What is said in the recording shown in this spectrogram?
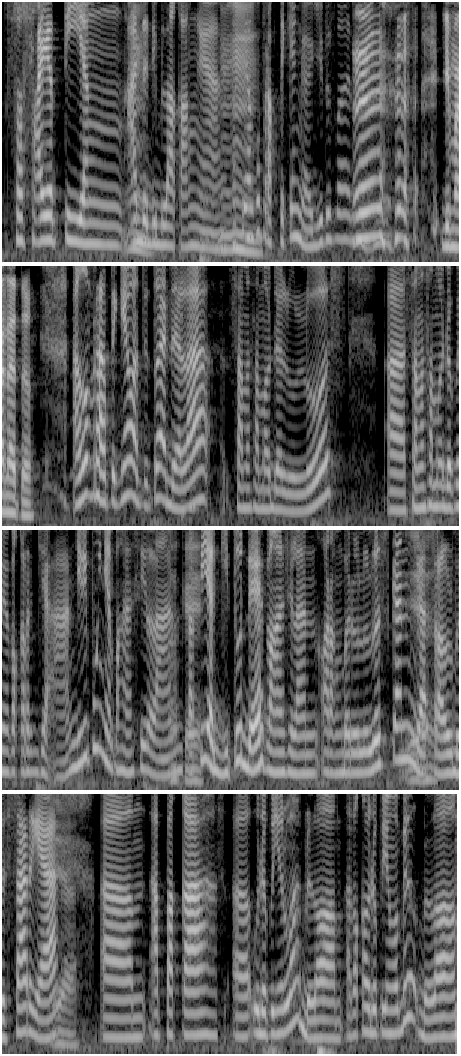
society yang ada di belakangnya. Tapi Hmm. aku praktiknya nggak gitu, Van. Gimana tuh? Aku praktiknya waktu itu adalah sama-sama udah lulus, uh, sama-sama udah punya pekerjaan, jadi punya penghasilan. Oke. Tapi ya gitu deh penghasilan orang baru lulus kan nggak Iya. terlalu besar ya. Iya. Um, apakah uh, udah punya rumah belum? Apakah udah punya mobil belum?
